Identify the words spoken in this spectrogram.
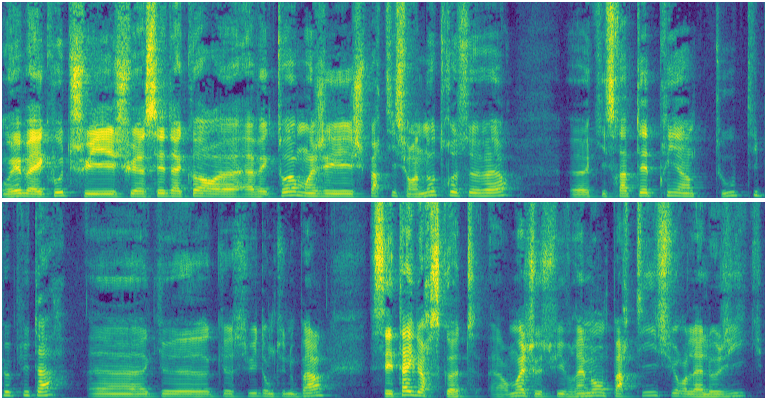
Oui, bah écoute, je suis, assez d'accord euh, avec toi. Moi, je suis parti sur un autre receveur euh, qui sera peut-être pris un tout petit peu plus tard que, que celui dont tu nous parles. C'est Tyler Scott. Alors moi, je suis vraiment parti sur la logique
